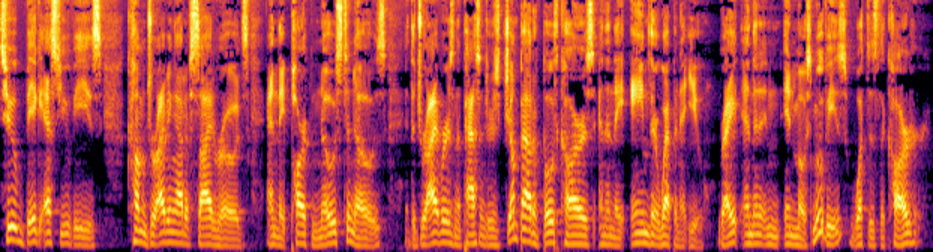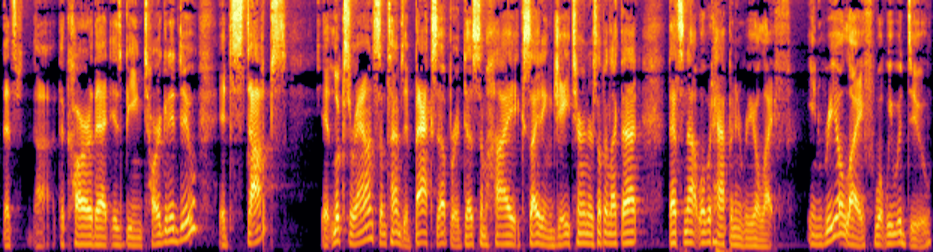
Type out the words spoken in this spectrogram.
Two big SUVs come driving out of side roads and they park nose to nose. The drivers and the passengers jump out of both cars and then they aim their weapon at you, right? And then in, in most movies, what does the car that's uh, the car that is being targeted do? It stops. It looks around. Sometimes it backs up or it does some high exciting J turn or something like that. That's not what would happen in real life. In real life, what we would do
